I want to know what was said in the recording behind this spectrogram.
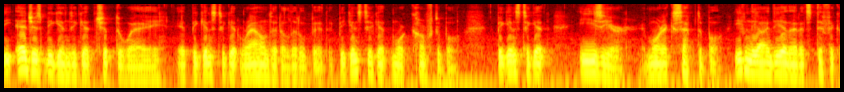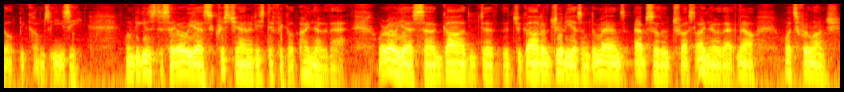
The edges begin to get chipped away. It begins to get rounded a little bit. It begins to get more comfortable. It begins to get easier, and more acceptable. Even the idea that it's difficult becomes easy. One begins to say, oh, yes, Christianity is difficult. I know that. Or, oh, yes, uh, God, the God of Judaism demands absolute trust. I know that. Now, what's for lunch?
